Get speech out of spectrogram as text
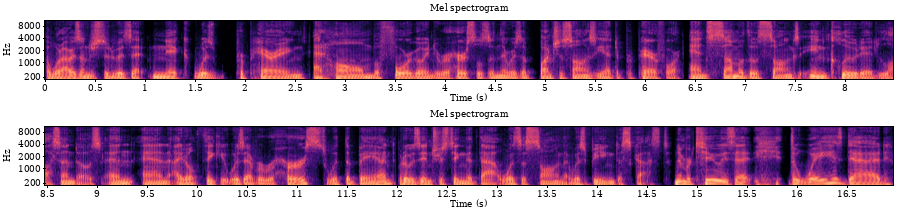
what i was understood was that nic was preparing at home before going to rehearsals, and there was a bunch of songs he had to prepare for, and some of those songs included Los Endos, and and I don't think it was ever rehearsed with the band, but it was interesting that that was a song that was being discussed. Number two is that the way his dad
